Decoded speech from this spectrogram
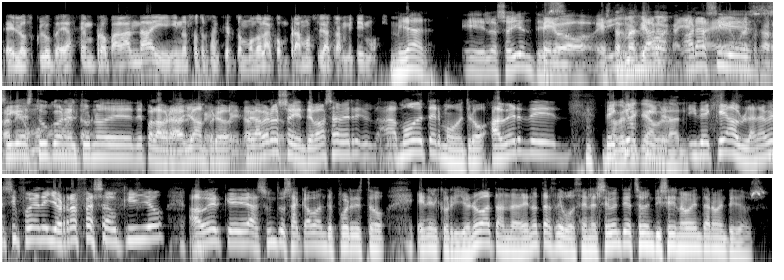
eh, los clubes hacen propaganda y, y nosotros en cierto modo la compramos y la transmitimos. Mirar, eh, los oyentes. Pero esto es más bien ahora, calleja, ahora ¿eh? Sigues, sigues tú un con el turno de, de palabra, Joan, pero, a ver los oyentes, vamos a ver a modo de termómetro, a ver de, de A ver qué de opinan y de qué hablan, a ver si fueran ellos Rafa Sauquillo, a ver qué asuntos acaban después de esto en el corrillo. Nueva tanda de notas de voz en el 78 26 90 92.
